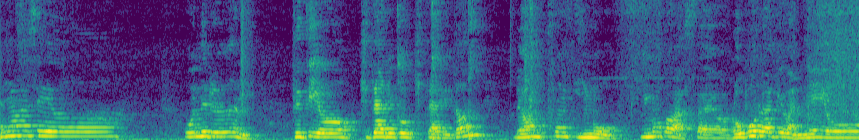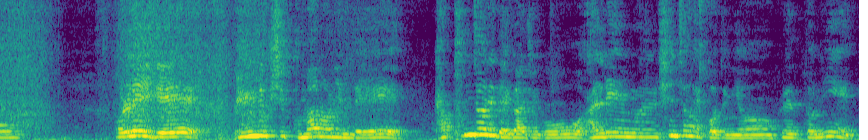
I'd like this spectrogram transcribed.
안녕하세요. 오늘은 드디어 기다리고 기다리던 명품 이모, 이모가 왔어요. 로보락이 왔네요. 원래 이게 169만 원인데 다 품절이 돼가지고 알림을 신청했거든요. 그랬더니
